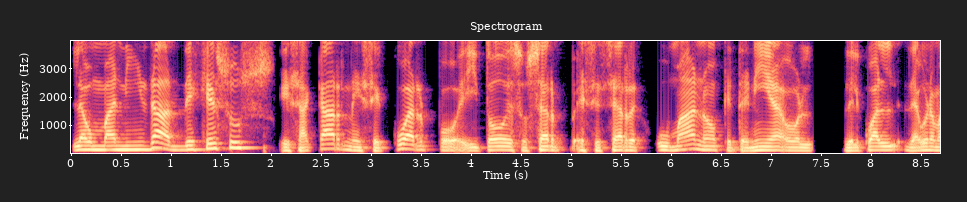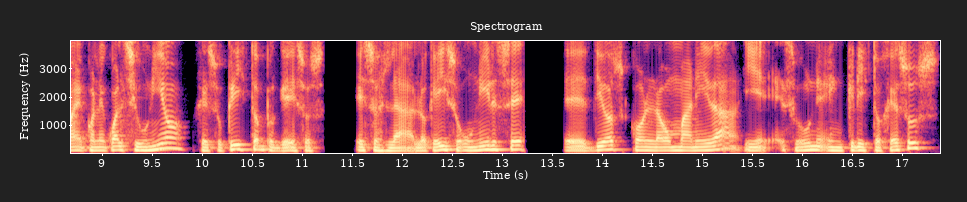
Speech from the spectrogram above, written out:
La humanidad de Jesús, esa carne, ese cuerpo y todo ser, ese ser humano que tenía o del cual de alguna manera con el cual se unió Jesucristo, porque eso es, eso es lo que hizo unirse eh, Dios con la humanidad y se une en Cristo Jesús.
